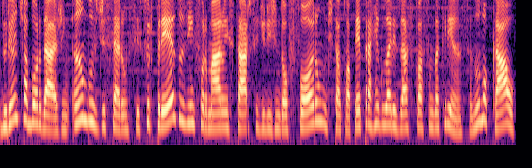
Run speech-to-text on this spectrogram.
Durante a abordagem, ambos disseram-se surpresos e informaram estar se dirigindo ao fórum de Tatuapé para regularizar a situação da criança. No local,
